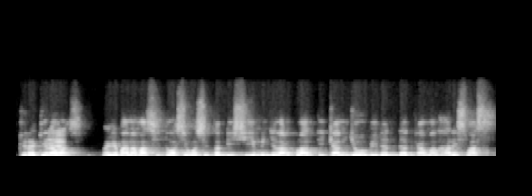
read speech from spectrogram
kira-kira ya. Mas, bagaimana Mas situasi Washington DC menjelang pelantikan Joe Biden dan Kamala Harris, Mas?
